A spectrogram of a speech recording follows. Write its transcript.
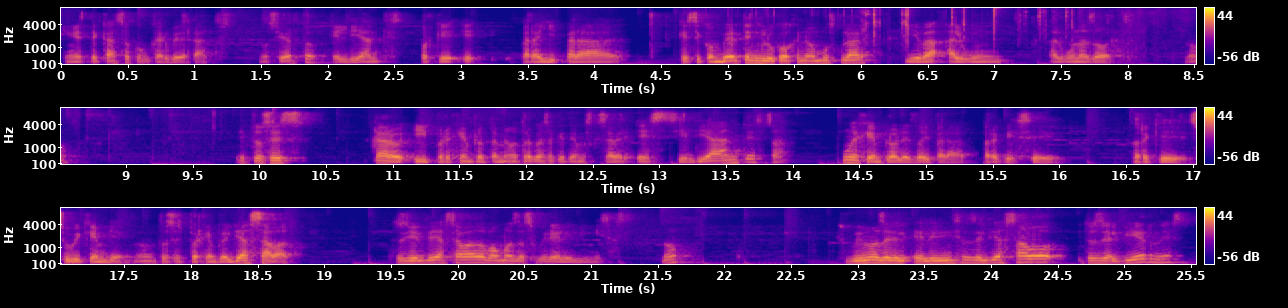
en este caso con carbohidratos, ¿no es cierto? El día antes, porque eh, para, para que se convierta en glucógeno muscular lleva algún, algunas horas, ¿no? Entonces, Claro, y por ejemplo, también otra cosa que tenemos que saber es si el día antes, o sea, un ejemplo les doy para, para, que, se, para que se ubiquen bien, ¿no? Entonces, por ejemplo, el día sábado. Entonces, el día sábado vamos a subir el inicias, ¿no? Subimos el, el inicias del día sábado, entonces el viernes,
